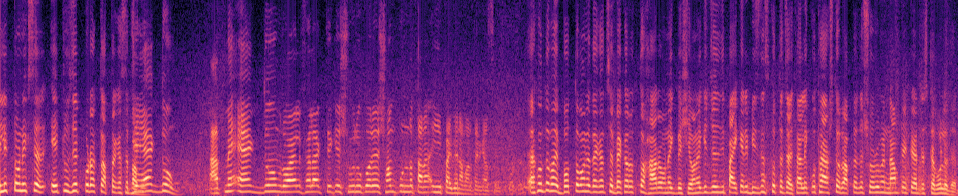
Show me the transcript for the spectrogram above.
ইলেকট্রনিক্সের এ টু জেড প্রোডাক্ট আপনার কাছে যে পাবো। একদম। আপনি একদম রয়্যাল ফ্ল্যাগ থেকে শুরু করে সম্পূর্ণ তারা ই পাইবেন আমাদের কাছে। এখন তো ভাই বর্তমানে দেখা যাচ্ছে বেকারত্ব হার অনেক বেশি। অনেকে যদি পাইকারি বিজনেস করতে চায় তাহলে কোথায় আসতে হবে? আপনাদের শোরুমের নামটা একটু অ্যাড্রেসটা বলে দেন।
